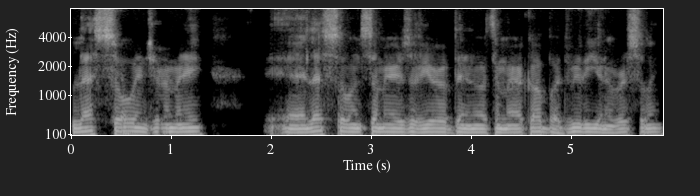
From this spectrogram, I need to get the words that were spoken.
less so in Germany, uh, less so in some areas of Europe than in North America, but really universally.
